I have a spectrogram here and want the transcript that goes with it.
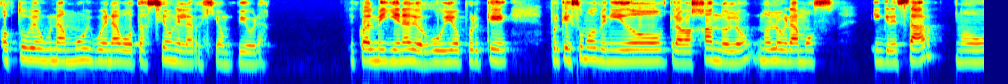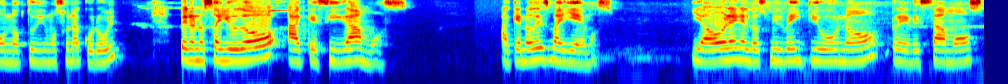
obtuve una muy buena votación en la región Piura, el cual me llena de orgullo porque, porque eso hemos venido trabajándolo, no logramos ingresar, no, no obtuvimos una curul, pero nos ayudó a que sigamos, a que no desmayemos y ahora en el 2021 regresamos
